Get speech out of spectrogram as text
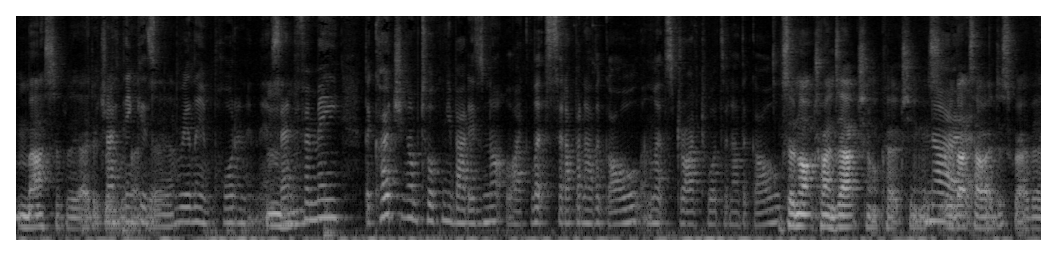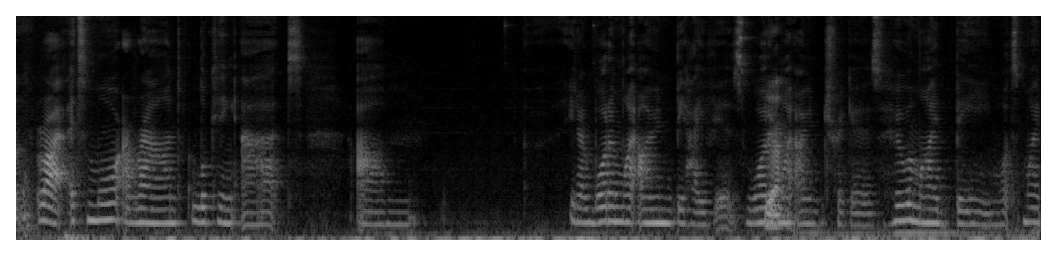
massively. I'd which I think that. is yeah, yeah. really important in this. And Mhm. for me, the coaching I'm talking about is not like let's set up another goal and let's drive towards another goal. So not transactional coaching. Is, No. That's how I describe it. Right, it's more around looking at, um, you know, what are my own behaviors? What Yeah. are my own triggers? Who am I being? What's my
